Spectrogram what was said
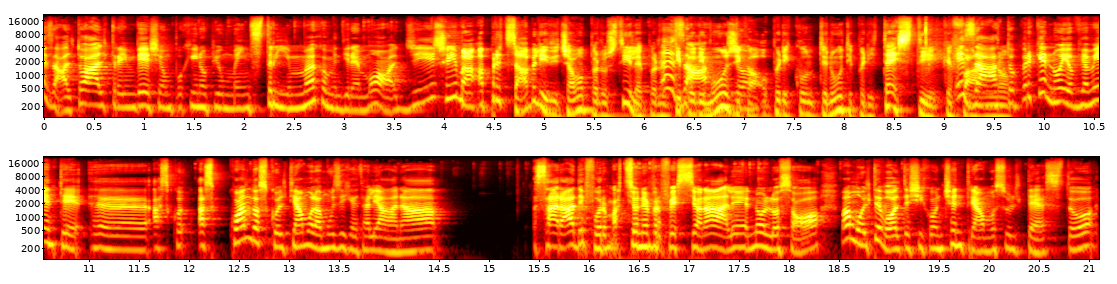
Esatto, altre invece un pochino più mainstream, come diremmo oggi. Sì, ma apprezzabili, diciamo, per lo stile, per il esatto. tipo di esatto. musica o per i contenuti, per i testi che esatto, fanno. Esatto, perché noi ovviamente eh, asco- as- quando ascoltiamo la musica italiana sarà deformazione professionale, non lo so, ma molte volte ci concentriamo sul testo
